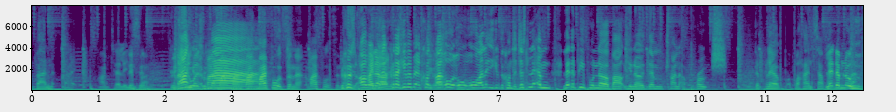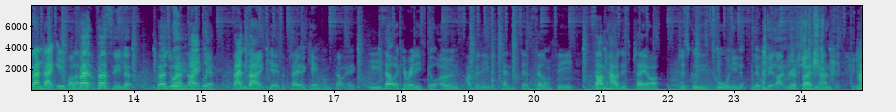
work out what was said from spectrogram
Van Dijk. I'm telling Listen, you, fam. That my, was my, my, mad. my, my thoughts on that. My thoughts on Because that. oh, wait, I can, I, can I give a bit of There context? Oh, oh, oh, oh, I'll let you give the context. Just let them, let the people know about you know them trying to approach the player b- behind Southampton. Let them know who Van Dijk is, Well, blood. fir- firstly, look, Virgil What van think- Yeah, Van Dijk, yeah, is a player who came from Celtic. Mm. Celtic already still owns, I believe, a 10% sell-on fee. Somehow, this player, just because he's tall and he looks a little bit like Rio Ferdinand, Real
